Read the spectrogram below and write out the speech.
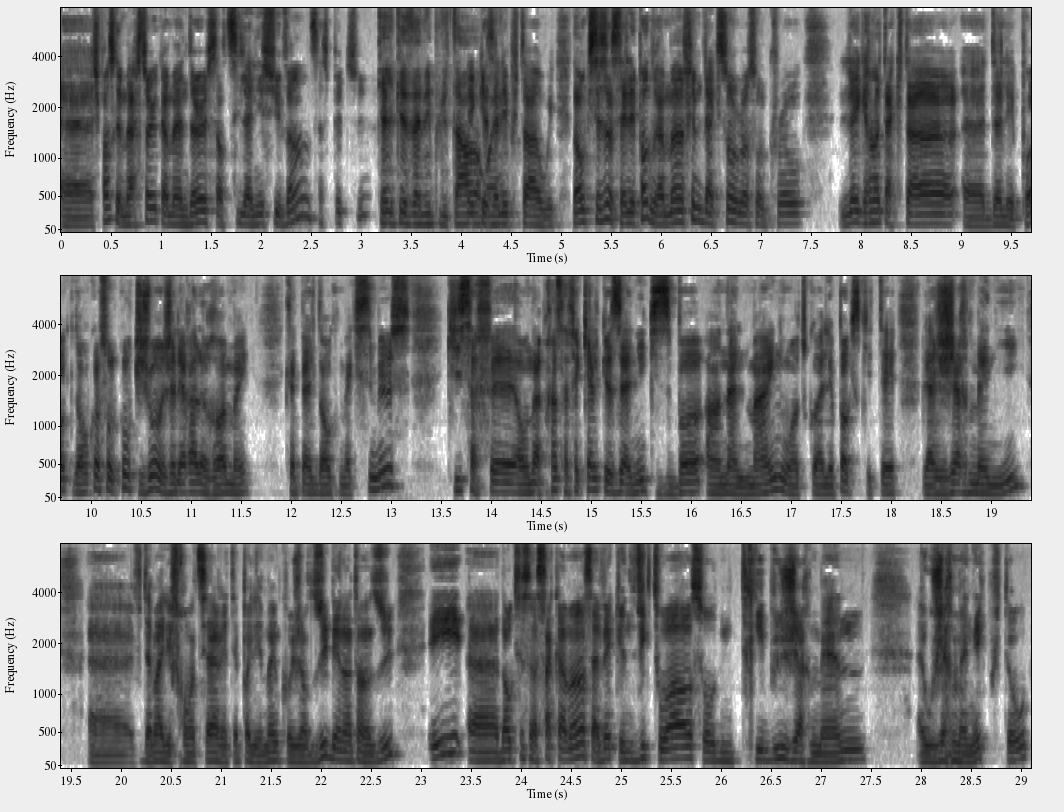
euh, je pense que Master Commander est sorti l'année suivante, ça se peut-tu? Quelques années plus tard. Quelques années plus tard, oui. Donc c'est ça, c'est l'époque vraiment film d'action Russell Crowe, le grand acteur euh, de l'époque. Donc Russell Crowe qui joue un général romain qui s'appelle donc Maximus, qui ça fait, on apprend, ça fait quelques années qu'il se bat en Allemagne ou en tout cas à l'époque ce qui était la Germanie. Euh, évidemment, les frontières étaient pas les mêmes qu'aujourd'hui, bien entendu. Et donc c'est ça, ça commence avec une victoire sur une tribu germaine ou germanique plutôt,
